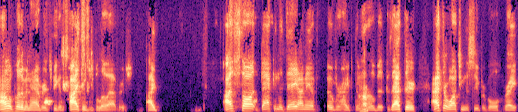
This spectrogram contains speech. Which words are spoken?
I'm gonna put him in average because I think he's below average. I I thought back in the day I may have overhyped him Uh-huh. a little bit because after after watching the Super Bowl, right?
